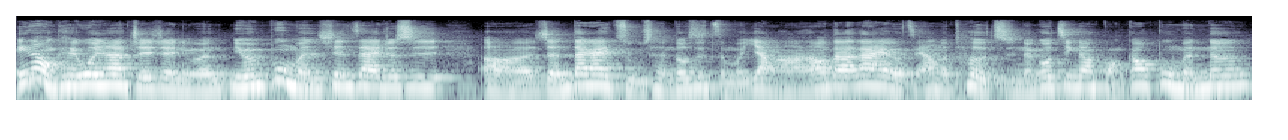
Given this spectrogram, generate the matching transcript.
哎，那我可以问一下 J J，你们你们部门现在就是呃人大概组成都是怎么样啊？然后大家大概有怎样的特质能够进到广告部门呢？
